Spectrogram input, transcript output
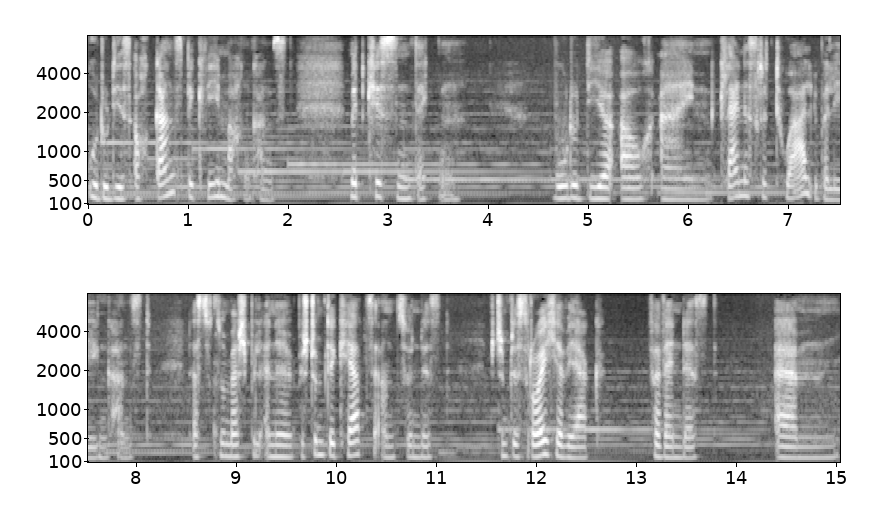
Wo du dir es auch ganz bequem machen kannst, mit Kissen, Decken. Wo du dir auch ein kleines Ritual überlegen kannst, dass du zum Beispiel eine bestimmte Kerze anzündest, bestimmtes Räucherwerk verwendest ähm,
